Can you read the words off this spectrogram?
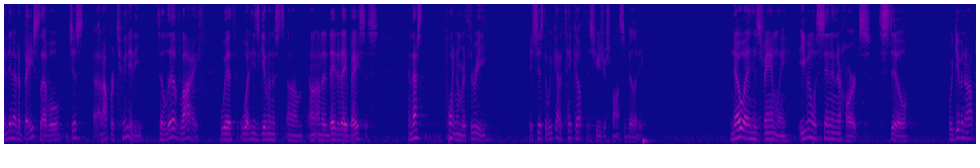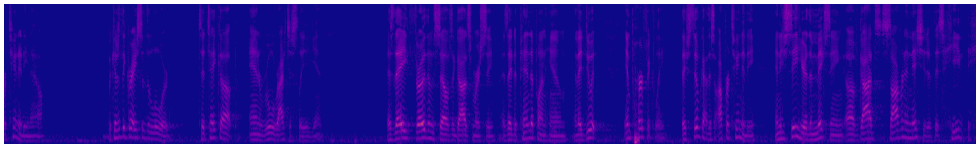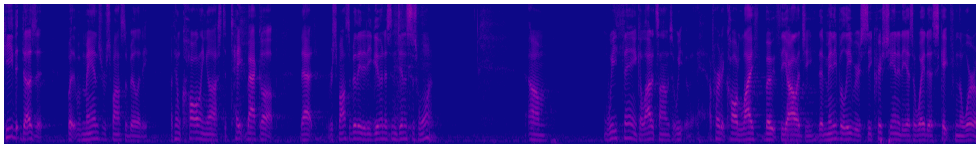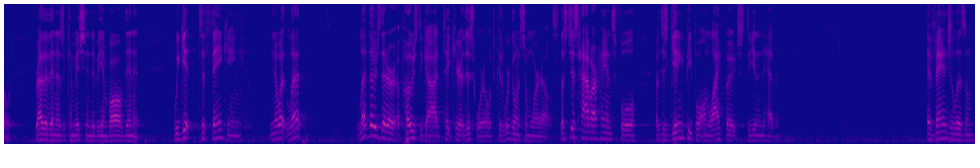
And then at a base level, just an opportunity to live life with what He's given us um, on, on a day to day basis. And that's point number three. It's just that we've got to take up this huge responsibility. Noah and his family, even with sin in their hearts, still we're given an opportunity now, because of the grace of the Lord, to take up and rule righteously again. As they throw themselves at God's mercy, as they depend upon Him, and they do it imperfectly, they've still got this opportunity. And you see here the mixing of God's sovereign initiative, that's He, he that does it, but with man's responsibility, of Him calling us to take back up that responsibility that He given us in Genesis 1. Um, we think a lot of times we I've heard it called lifeboat theology that many believers see Christianity as a way to escape from the world rather than as a commission to be involved in it. We get to thinking, you know what, let let those that are opposed to God take care of this world because we're going somewhere else. Let's just have our hands full of just getting people on lifeboats to get into heaven. Evangelism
